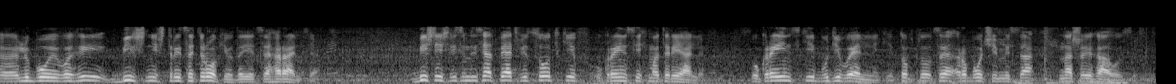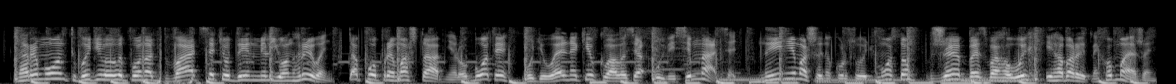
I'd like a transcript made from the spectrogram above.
е, любої ваги більш ніж 30 років, дається гарантія. Більш ніж 85% українських матеріалів, українські будівельники, тобто це робочі місця нашої галузі. На ремонт виділили понад 21 мільйон гривень. Та, попри масштабні роботи, будівельники вклалися у 18. Нині машини курсують мостом вже без вагових і габаритних обмежень.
